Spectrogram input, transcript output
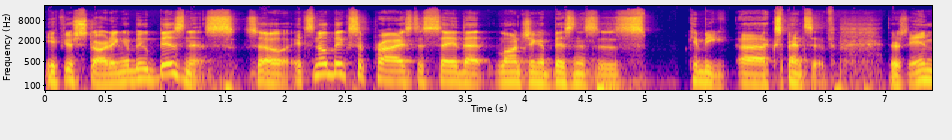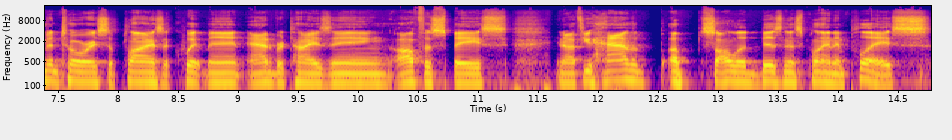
if you're starting a new business. So it's no big surprise to say that launching a business is can be uh, expensive. There's inventory, supplies, equipment, advertising, office space. You know, if you have a, solid business plan in place,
